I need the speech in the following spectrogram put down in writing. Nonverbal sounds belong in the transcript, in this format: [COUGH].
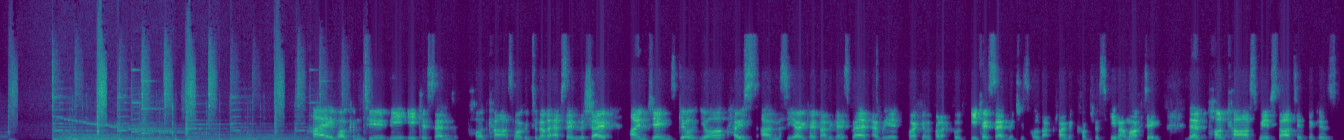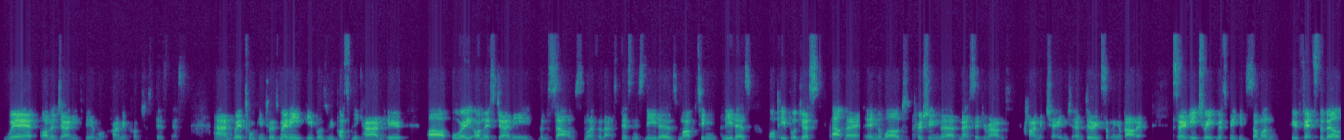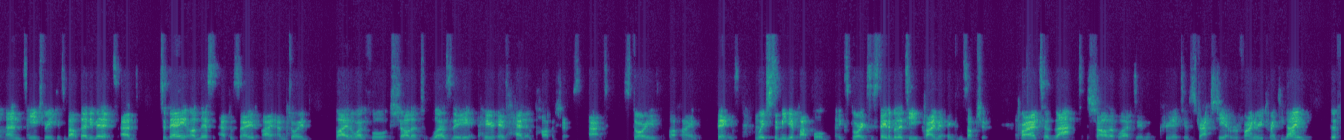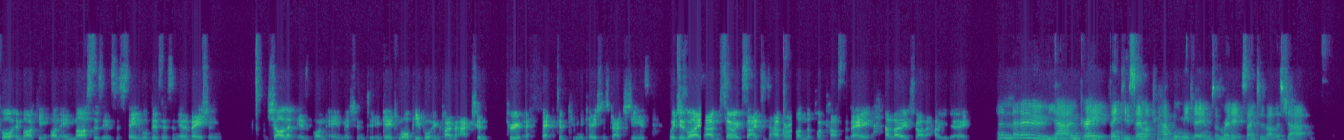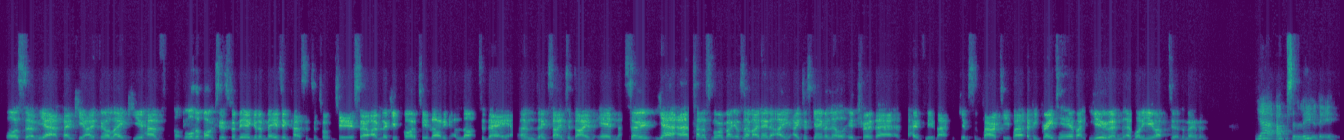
Hi, welcome to the EcoSend podcast. Welcome to another episode of the show. I'm James Gill, your host. I'm CEO and co-founder of GoSquared, and we're working on a product called EcoSend, which is all about climate conscious email marketing. The podcast we've started because we're on a journey to be a more climate conscious business. And we're talking to as many people as we possibly can who are already on this journey themselves, whether that's business leaders, marketing leaders, or people just out there in the world pushing the message around climate change and doing something about it. So each week we're speaking to someone who fits the bill, and each week it's about 30 minutes. And today on this episode, I am joined by the wonderful Charlotte Worsley, who is head of partnerships at Stories Behind Things, which is a media platform exploring sustainability, climate, and consumption. Prior to that, Charlotte worked in creative strategy at Refinery29 before embarking on a master's in sustainable business and innovation Charlotte is on a mission to engage more people in climate action through effective communication strategies, which is why I'm so excited to have her on the podcast today. Hello, Charlotte. How are you doing? Hello. Yeah, I'm great. Thank you so much for having me, James. I'm really excited about this chat. Awesome. Yeah, thank you. I feel like you have all the boxes for being an amazing person to talk to. So I'm looking forward to learning a lot today and excited to dive in. So, yeah, uh, tell us more about yourself. I know that I, I just gave a little intro there, and hopefully that gives some clarity, but it'd be great to hear about you and uh, what are you up to at the moment? Yeah, absolutely.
